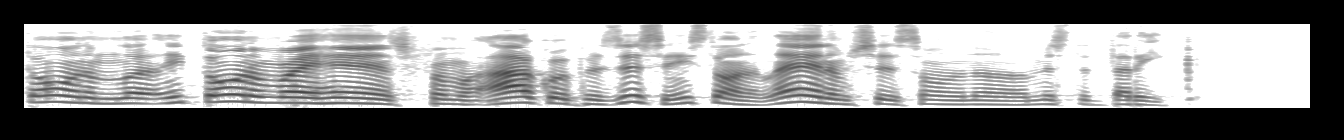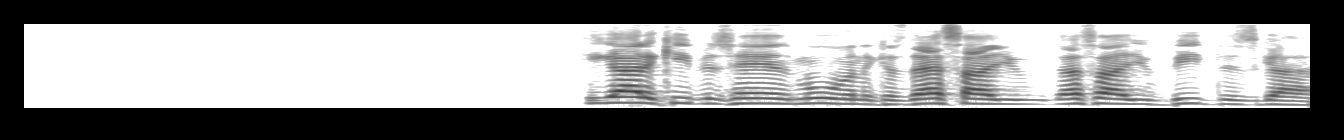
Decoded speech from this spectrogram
Throwing them, he throwing them right hands from an awkward position. He's starting to land them shits on uh, Mr. Tariq. He got to keep his hands moving because that's how you that's how you beat this guy.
